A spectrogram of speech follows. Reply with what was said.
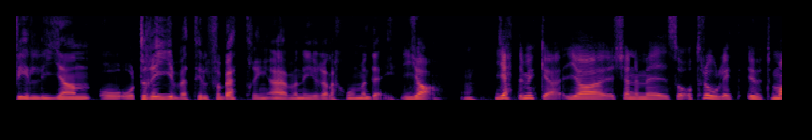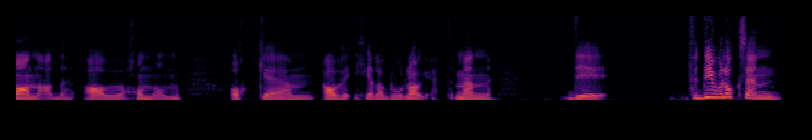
viljan och, och drivet till förbättring även i relation med dig? Ja, Mm. jättemycket. Jag känner mig så otroligt utmanad av honom och ehm, av hela bolaget. Men det, för det är väl också en,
